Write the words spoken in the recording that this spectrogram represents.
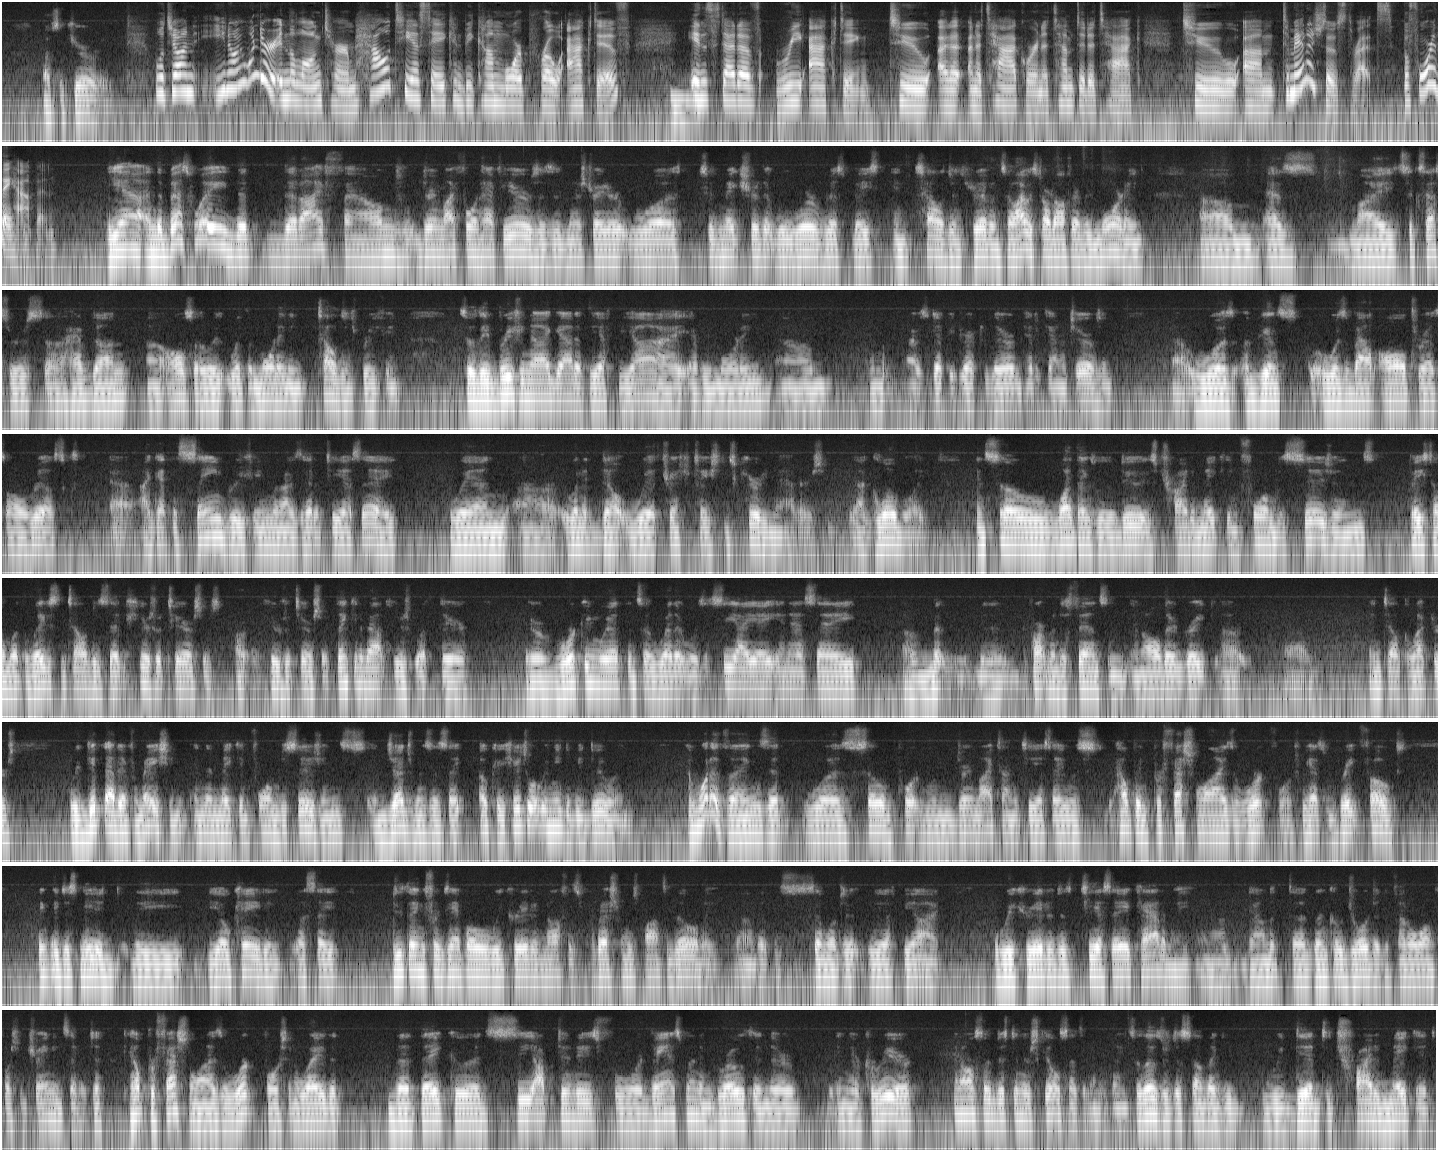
of security. Well, John, you know, I wonder in the long term how TSA can become more proactive mm. instead of reacting to a, an attack or an attempted attack to um, to manage those threats before they happen. Yeah, and the best way that that I found during my four and a half years as administrator was to make sure that we were risk-based, intelligence-driven. So I would start off every morning um, as my successors uh, have done uh, also with the morning intelligence briefing. So the briefing I got at the FBI every morning, um, I was deputy director there and head of counterterrorism, uh, was against was about all threats, all risks. Uh, I got the same briefing when I was head of TSA, when uh, when it dealt with transportation security matters uh, globally. And so one of the things we would do is try to make informed decisions based on what the latest intelligence said. Here's what terrorists are. Here's what terrorists are thinking about. Here's what they're they're working with. And so whether it was the CIA, NSA, uh, the Department of Defense, and, and all their great uh, uh, intel collectors, we get that information and then make informed decisions and judgments and say, okay, here's what we need to be doing. And one of the things that was so important when, during my time at TSA was helping professionalize the workforce. We had some great folks. I think they just needed the the okay to let's say do things. For example, we created an office of professional responsibility uh, that was similar to the FBI. We created a TSA academy uh, down at uh, Glynco, Georgia, the Federal Law Enforcement Training Center, to, to help professionalize the workforce in a way that that they could see opportunities for advancement and growth in their in their career and also just in their skill sets and everything. So those are just some things we, we did to try to make it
